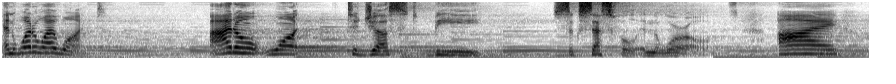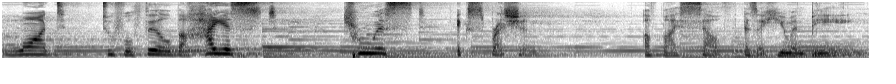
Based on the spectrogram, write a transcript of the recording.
And what do I want? I don't want to just be successful in the world. I want to fulfill the highest, truest expression of myself as a human being.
